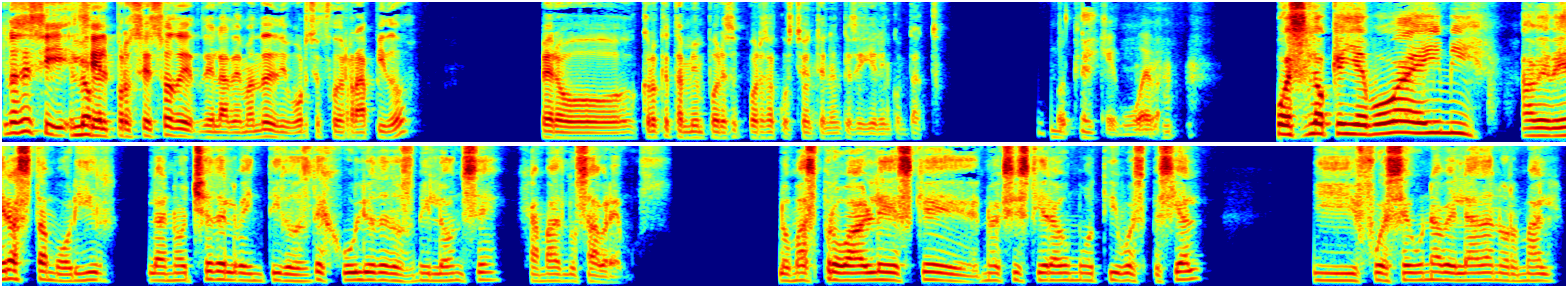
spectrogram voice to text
No sé si, Lo- si el proceso de, de la demanda de divorcio fue rápido, pero creo que también por, eso, por esa cuestión tienen que seguir en contacto. Puta, Ok. Qué hueva. Pues lo que llevó a Amy a beber hasta morir la noche del 22 de julio de 2011 jamás lo sabremos. Lo más probable es que no existiera un motivo especial y fuese una velada normal,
